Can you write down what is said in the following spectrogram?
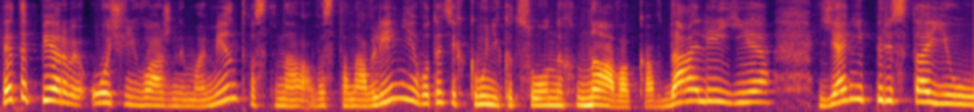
Это первый очень важный момент восстановления вот этих коммуникационных навыков. Далее я не перестаю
